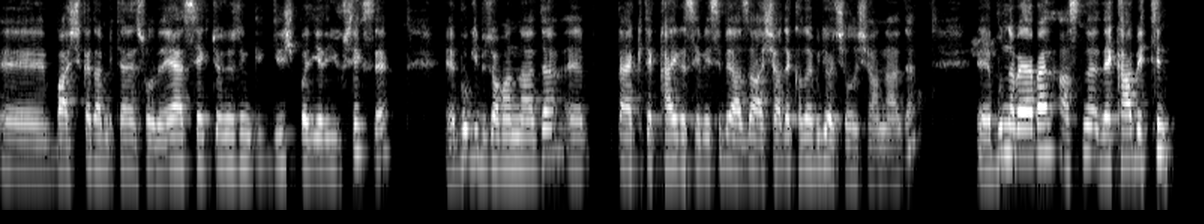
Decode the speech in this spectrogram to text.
e, başlıklardan bir tanesi olabilir. Eğer sektörünüzün giriş bariyeri yüksekse e, bu gibi zamanlarda e, belki de kaygı seviyesi biraz daha aşağıda kalabiliyor çalışanlarda. E, bununla beraber aslında rekabetin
